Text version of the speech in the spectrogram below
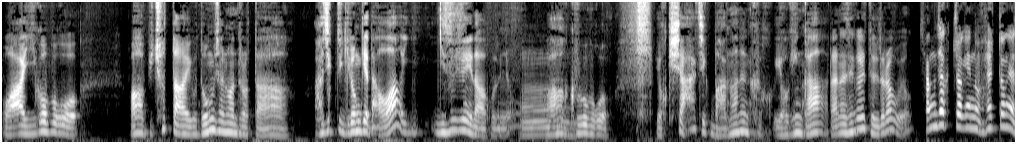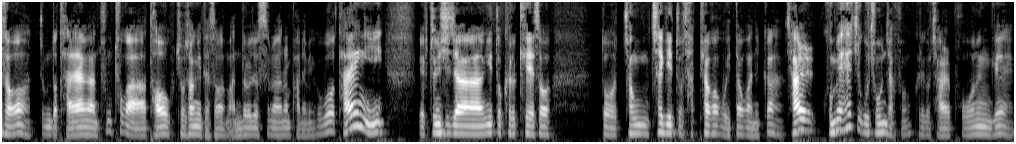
와 이거 보고 아 미쳤다 이거 너무 잘 만들었다. 아직도 이런 게 나와? 이, 이 수준이 나왔거든요. 음. 아 그거 보고 역시 아직 만화는 그 여긴가라는 생각이 들더라고요. 창작적인 활동에서 좀 더 다양한 풍토가 더욱 조성이 돼서 만들어졌으면 하는 바람이고 뭐 다행히 웹툰 시장이 또 그렇게 해서 또 정책이 또 잡혀가고 있다고 하니까 잘 구매해주고 좋은 작품 그리고 잘 보는 게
